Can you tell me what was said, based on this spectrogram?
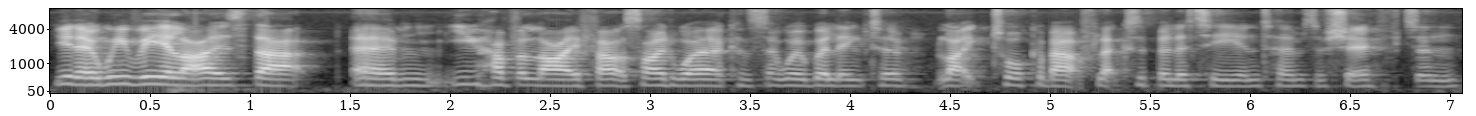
you know, we realise that um, you have a life outside work, and so we're willing to like talk about flexibility in terms of shifts and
